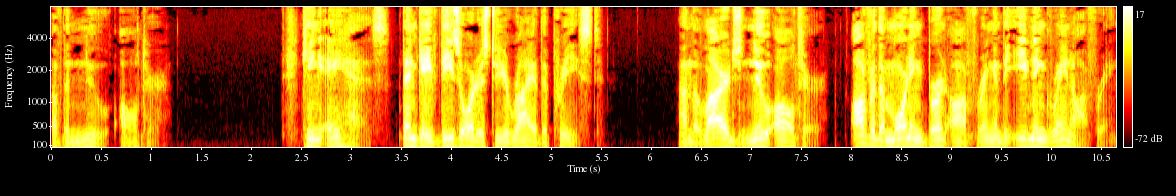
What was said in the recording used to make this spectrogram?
of the new altar. King ahaz then gave these orders to uriah the priest. On the large new altar offer the morning burnt offering and the evening grain offering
